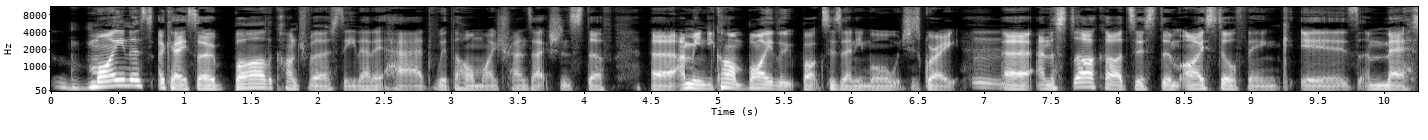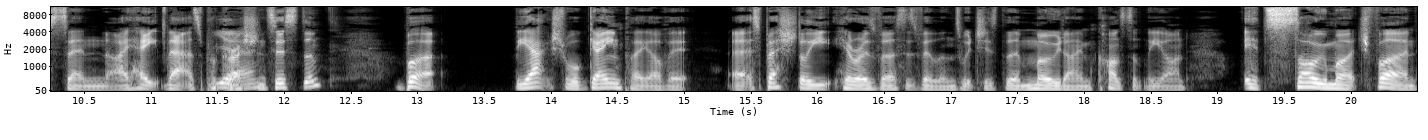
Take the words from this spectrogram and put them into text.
minus okay so bar the controversy that it had with the whole microtransaction stuff uh i mean you can't buy loot boxes anymore which is great. Mm. uh, and the star card system i still think is a mess and i hate that as a progression system. But the actual gameplay of it uh, especially heroes versus villains which is the mode i'm constantly on it's so much fun.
